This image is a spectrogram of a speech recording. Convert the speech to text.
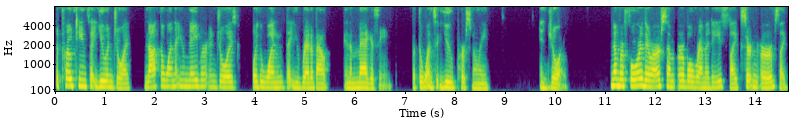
the proteins that you enjoy, not the one that your neighbor enjoys or the one that you read about in a magazine, but the ones that you personally enjoy. Number four, there are some herbal remedies like certain herbs like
